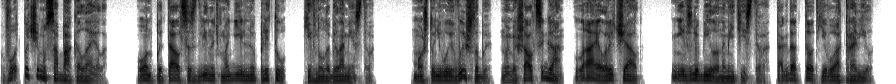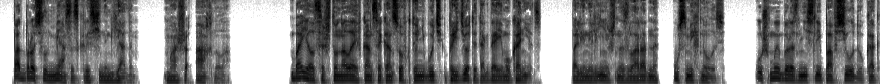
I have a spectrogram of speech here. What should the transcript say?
Вот почему собака лаяла. Он пытался сдвинуть могильную плиту, кивнула Беломестова. Может, у него и вышло бы, но мешал цыган, лаял, рычал. Не взлюбил он Аметистова, тогда тот его отравил, подбросил мясо с крысиным ядом. Маша ахнула. Боялся, что на лай в конце концов кто-нибудь придет, и тогда ему конец. Полина Ильинична злорадно усмехнулась. Уж мы бы разнесли повсюду, как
